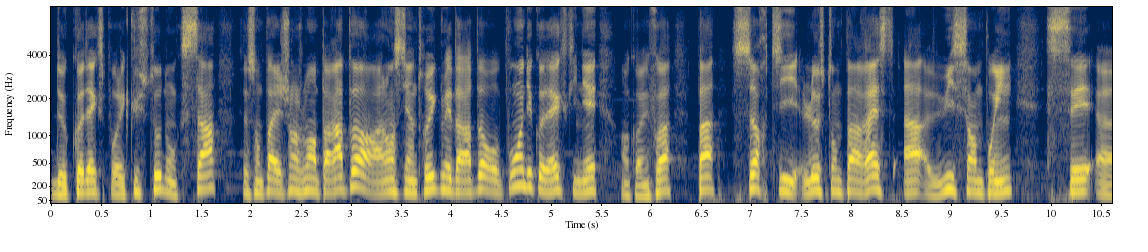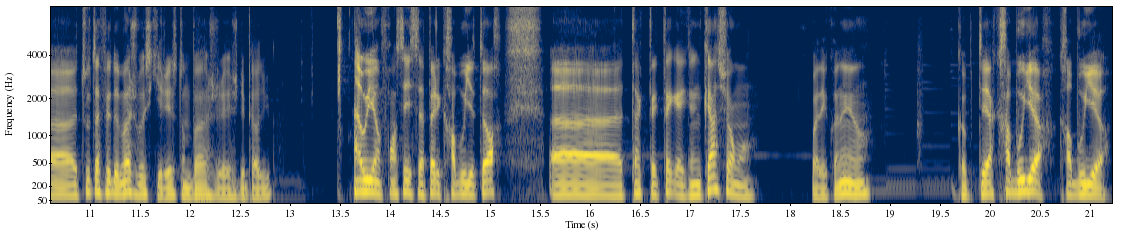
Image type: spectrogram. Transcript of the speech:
de codex pour les custos. Donc ça, ce sont pas les changements par rapport à l'ancien truc, mais par rapport au point du codex qui n'est, encore une fois, pas sorti. Le Stompa reste à 800 points. C'est euh, tout à fait dommage. Où est-ce qu'il est, Stompa Je l'ai perdu. Ah oui, en français, il s'appelle Crabouillator. Euh, tac, tac, tac, avec un K sûrement. Faut pas déconner, hein. Copter, crabouilleur, crabouilleur.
